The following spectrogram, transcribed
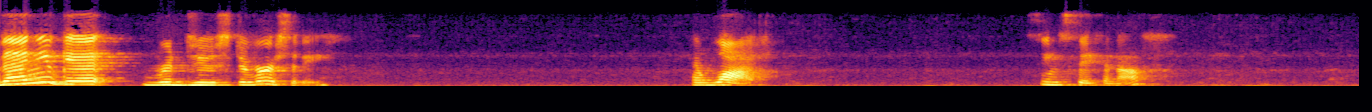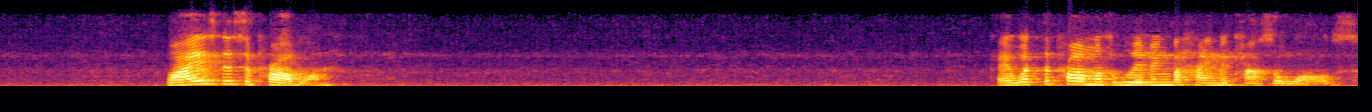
Then you get reduced diversity. And why? Seems safe enough. Why is this a problem? Okay, what's the problem with living behind the castle walls?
